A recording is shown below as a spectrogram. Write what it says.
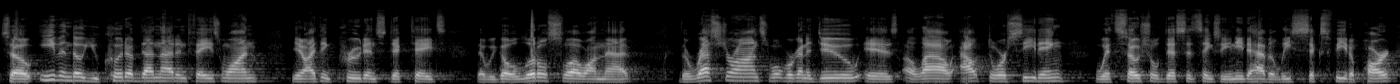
So even though you could have done that in phase one, you know, I think prudence dictates that we go a little slow on that. The restaurants, what we're going to do is allow outdoor seating with social distancing, so you need to have at least six feet apart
